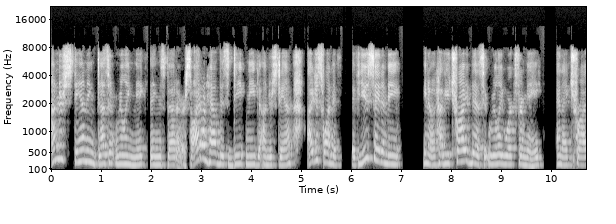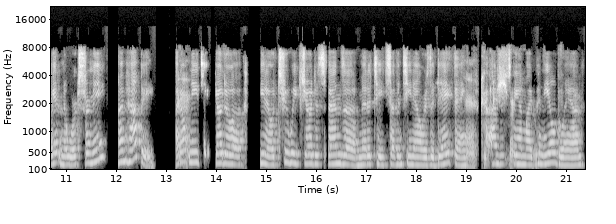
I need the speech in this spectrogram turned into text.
understanding doesn't really make things better. So I don't have this deep need to understand. I just want if if you say to me, you know, have you tried this? It really worked for me. And I try it and it works for me. I'm happy. I don't need to go to a, you know, two week Joe Dispenza meditate 17 hours a day thing oh, to understand my pineal gland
